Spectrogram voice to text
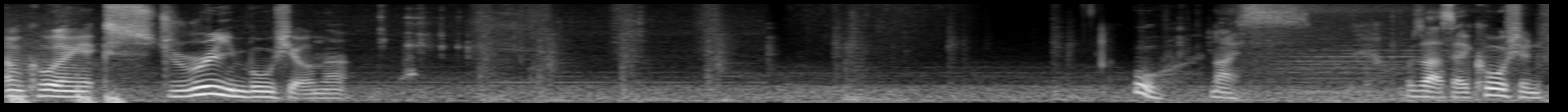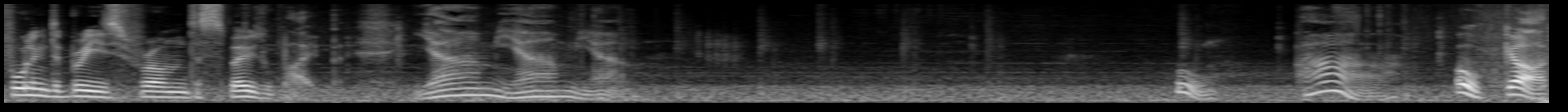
I'm calling extreme bullshit on that. Ooh, nice. What does that say? Caution, falling debris from disposal pipe. Yum, yum, yum. Ooh. Ah. Oh, God.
